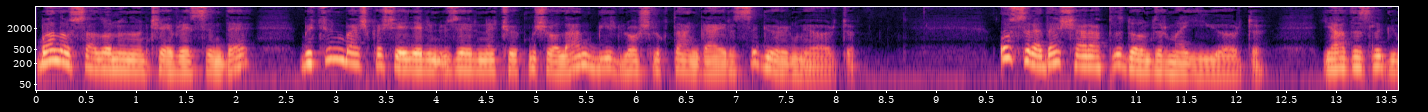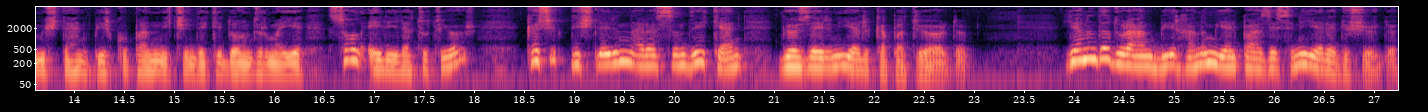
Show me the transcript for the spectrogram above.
Balo salonunun çevresinde bütün başka şeylerin üzerine çökmüş olan bir loşluktan gayrısı görülmüyordu. O sırada şaraplı dondurma yiyordu. Yaldızlı gümüşten bir kupanın içindeki dondurmayı sol eliyle tutuyor, kaşık dişlerinin arasındayken gözlerini yarı kapatıyordu. Yanında duran bir hanım yelpazesini yere düşürdü.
